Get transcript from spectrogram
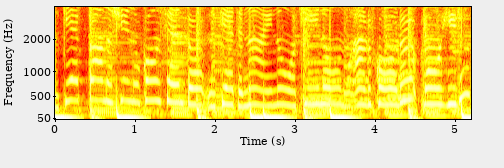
抜けっぱなしのコンセント抜けてないのは昨日のアルコールもう昼かよ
